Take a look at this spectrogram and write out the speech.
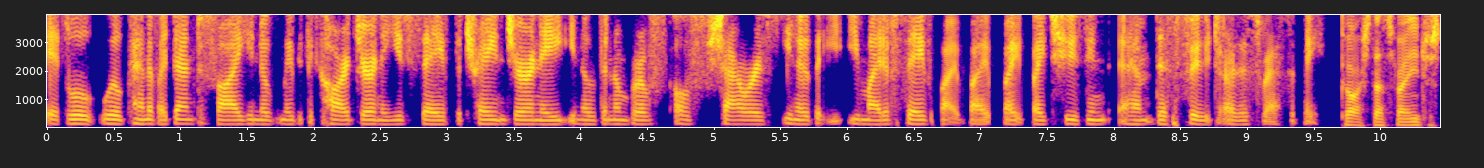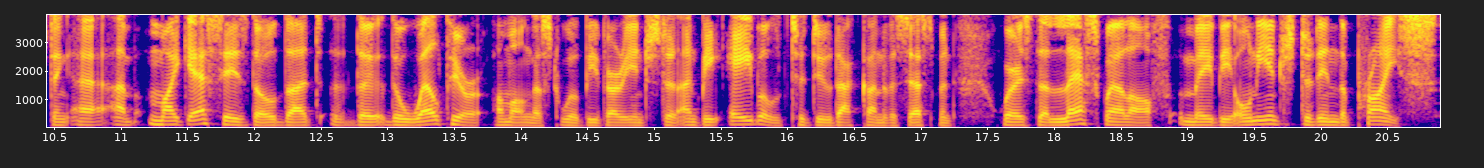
it will will kind of identify you know maybe the car journey you've saved the train journey you know the number of, of showers you know that you, might have saved by by by, by choosing um, this food or this recipe. Gosh that's very interesting. Uh, um, my guess is though that the the wealthier among us will be very interested and be able to do that kind of assessment whereas the less well off may be only interested in the price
